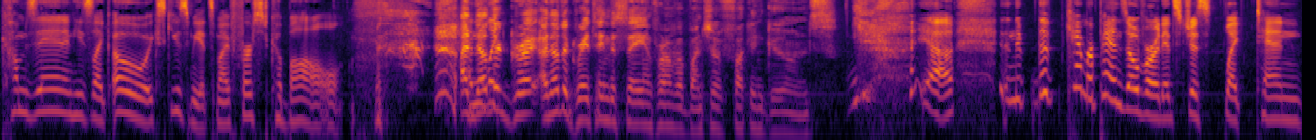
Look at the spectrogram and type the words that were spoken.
comes in and he's like, oh, excuse me, it's my first cabal. Another like- great, another great thing to say in front of a bunch of fucking goons. yeah. yeah. And the, the camera pans over and it's just like 10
